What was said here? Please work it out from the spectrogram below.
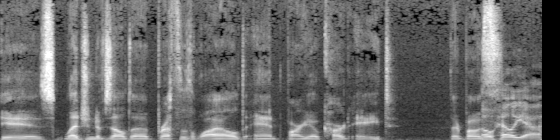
is Legend of Zelda: Breath of the Wild and Mario Kart 8. They're both Oh hell yeah.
